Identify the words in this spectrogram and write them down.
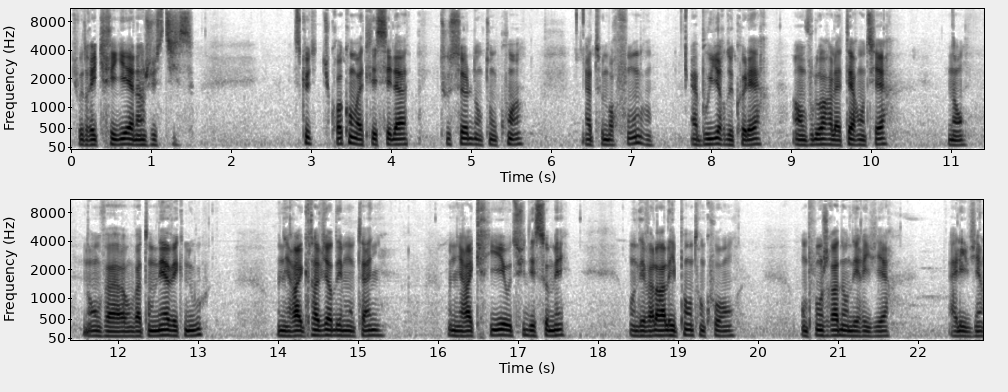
Tu voudrais crier à l'injustice. Est-ce que tu crois qu'on va te laisser là, tout seul dans ton coin, à te morfondre, à bouillir de colère, à en vouloir à la terre entière Non, non, on va, on va t'emmener avec nous. On ira gravir des montagnes. On ira crier au-dessus des sommets. On dévalera les pentes en courant. On plongera dans des rivières. Allez, viens.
